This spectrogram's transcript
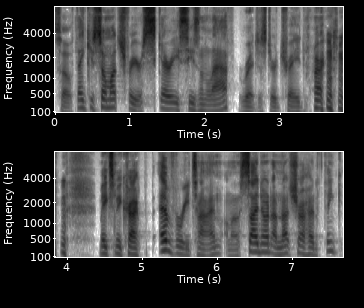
So thank you so much for your scary season laugh, registered trademark. Makes me crack up every time. On a side note, I'm not sure how to think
